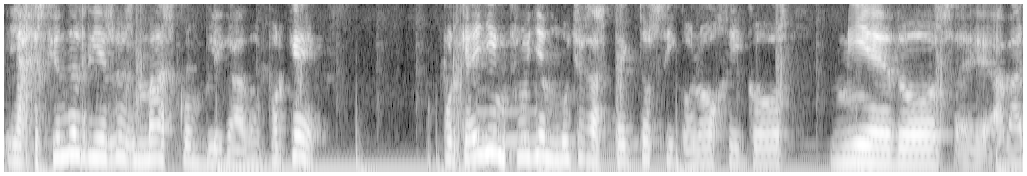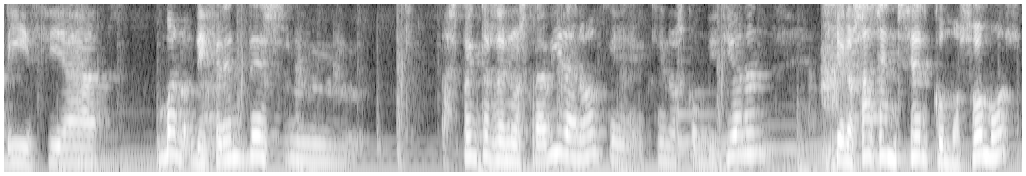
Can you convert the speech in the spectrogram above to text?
La gestión del riesgo es más complicado. ¿Por qué? Porque ahí influyen muchos aspectos psicológicos, miedos, eh, avaricia, bueno, diferentes mm, aspectos de nuestra vida ¿no? que, que nos condicionan, que nos hacen ser como somos,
